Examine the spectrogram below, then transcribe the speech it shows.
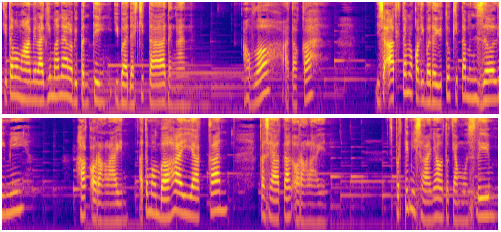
Kita memahami lagi mana yang lebih penting ibadah kita dengan Allah ataukah di saat kita melakukan ibadah itu kita menzalimi hak orang lain atau membahayakan kesehatan orang lain. Seperti misalnya untuk yang muslim,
